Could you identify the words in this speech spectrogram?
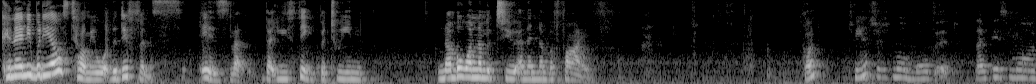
Can anybody else tell me what the difference is like that you think between number one, number two, and then number five. Go on, Trina. It's just more morbid. Like it's more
